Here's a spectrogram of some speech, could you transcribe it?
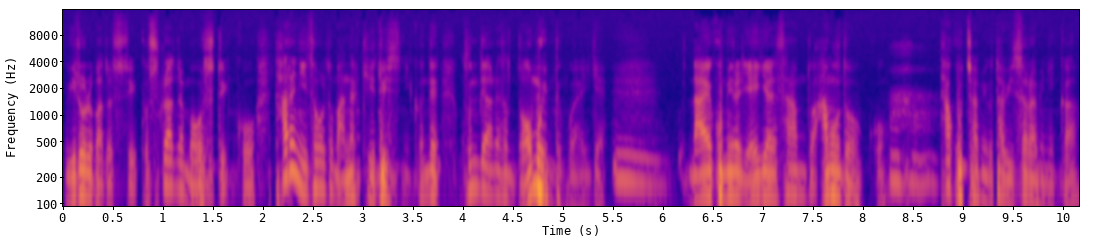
위로를 받을 수도 있고 술 한 잔 먹을 수도 있고 다른 이성을 또 만날 기회도 있으니까. 근데 군대 안에서는 너무 힘든 거야 이게. 음. 나의 고민을 얘기할 사람도 아무도 없고 아하. 다 고참이고 다 윗사람이니까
